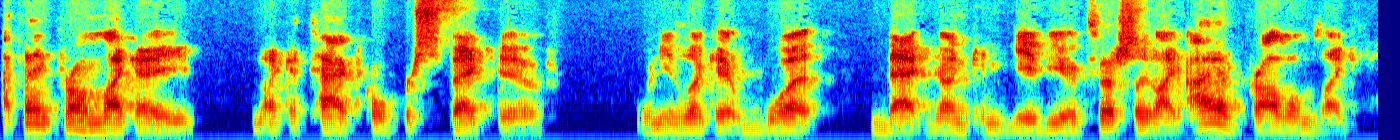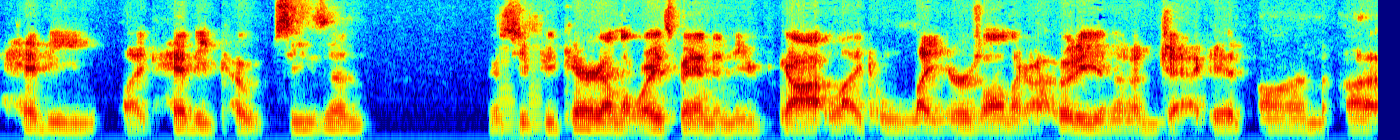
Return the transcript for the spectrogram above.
I think from like a like a tactical perspective, when you look at what that gun can give you, especially like I have problems like heavy like heavy coat season. Because mm-hmm. if you carry on the waistband and you've got like layers on, like a hoodie and then a jacket on, uh,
